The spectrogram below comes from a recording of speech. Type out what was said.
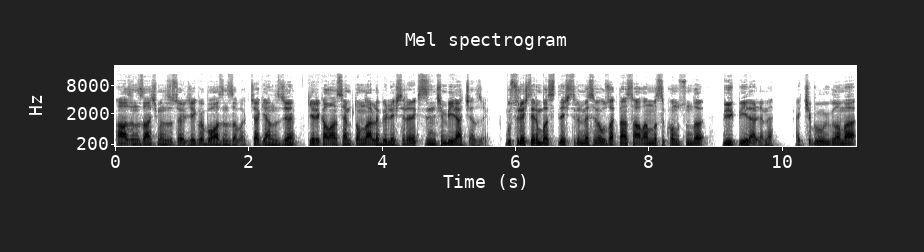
Ağzınızı açmanızı söyleyecek ve boğazınıza bakacak. Yalnızca geri kalan semptomlarla birleştirerek sizin için bir ilaç yazacak. Bu süreçlerin basitleştirilmesi ve uzaktan sağlanması konusunda büyük bir ilerleme. Ki bu uygulama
